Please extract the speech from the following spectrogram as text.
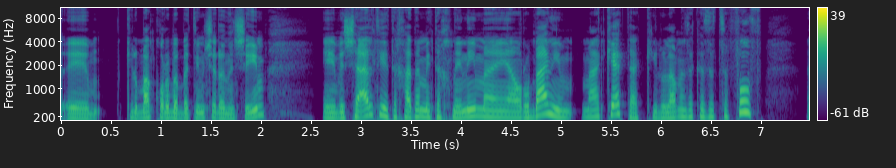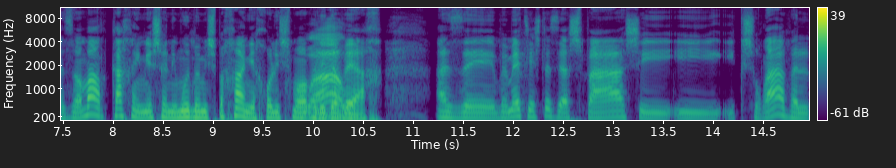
אה, כאילו, מה קורה בבתים של אנשים. אה, ושאלתי את אחד המתכננים האורבניים, מה הקטע? כאילו, למה זה כזה צפוף? אז הוא אמר, ככה, אם יש אלימות במשפחה, אני יכול לשמוע וואו. ולדווח. אז אה, באמת, יש לזה השפעה שהיא היא, היא קשורה, אבל...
